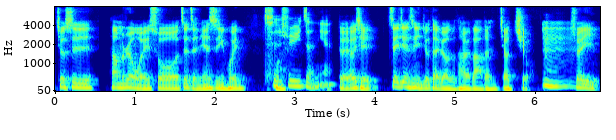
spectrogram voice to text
就是他们认为说，这整件事情会持续一整年。对，而且这件事情就代表说它会拉得比较久。嗯，所以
